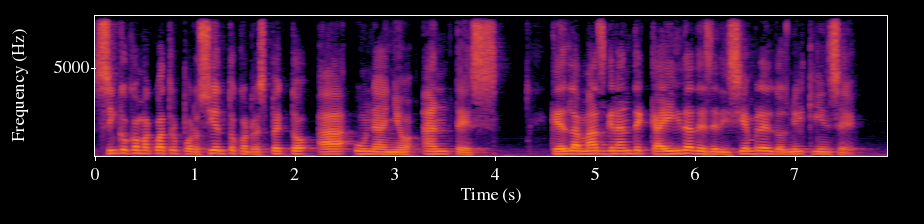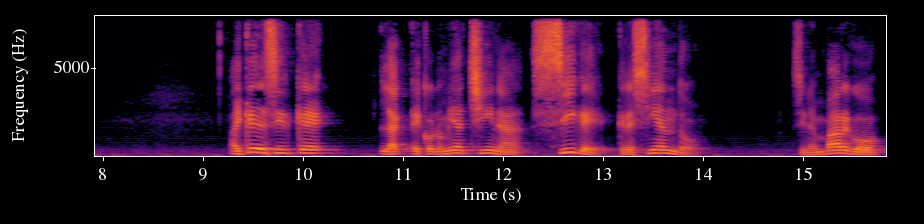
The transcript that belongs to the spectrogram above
5,4% con respecto a un año antes, que es la más grande caída desde diciembre del 2015. Hay que decir que la economía china sigue creciendo. Sin embargo,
